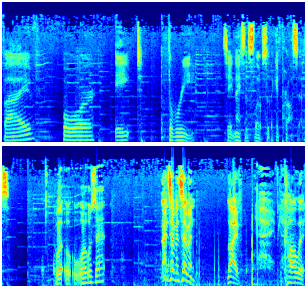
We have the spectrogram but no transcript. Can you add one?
5483. Say it nice and slow so they can process. What what was that? 977 live. Call it.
